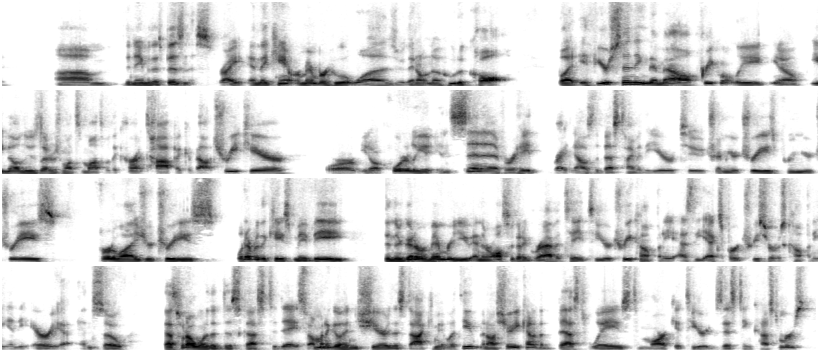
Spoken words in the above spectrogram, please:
um, the name of this business, right? And they can't remember who it was or they don't know who to call. But if you're sending them out frequently, you know, email newsletters once a month with a current topic about tree care or, you know, a quarterly incentive or, hey, right now is the best time of the year to trim your trees, prune your trees, fertilize your trees, whatever the case may be, then they're going to remember you and they're also going to gravitate to your tree company as the expert tree service company in the area. And so that's what I wanted to discuss today. So I'm going to go ahead and share this document with you and I'll show you kind of the best ways to market to your existing customers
